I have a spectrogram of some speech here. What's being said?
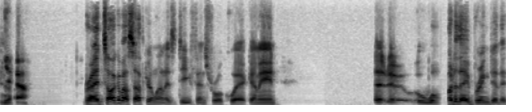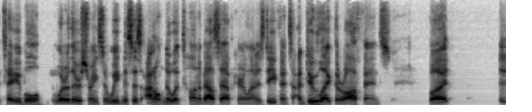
Yeah. Brad, talk about South Carolina's defense real quick. I mean, uh, uh, what do they bring to the table? What are their strengths and weaknesses? I don't know a ton about South Carolina's defense. I do like their offense, but uh,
